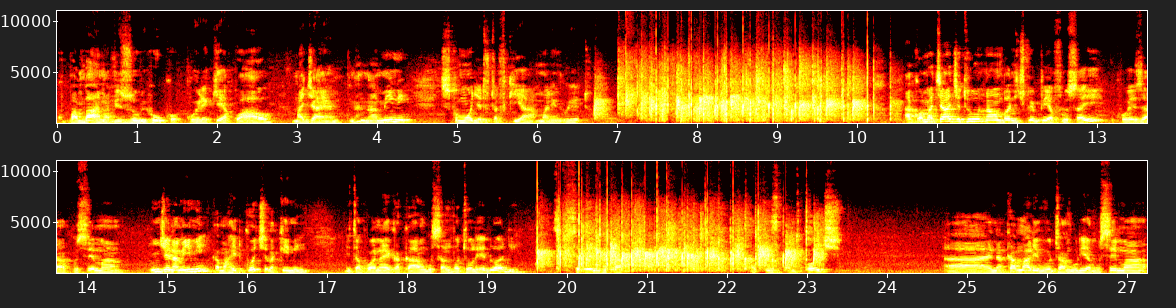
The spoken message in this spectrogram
kupambana vizuri huko kuelekea kwa hao majiant, na naamini siku moja tutafikia malengo yetu. Ah, Kwa machache tu naomba nichukue pia fursa hii kuweza kusema nje na mimi kama head coach, lakini nitakuwa naye kakaangu Salvatore Edward sehemu ya assistant coach. Uh, na kama alivyotangulia kusema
